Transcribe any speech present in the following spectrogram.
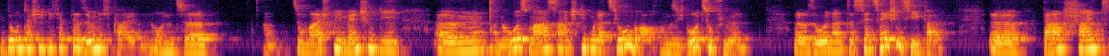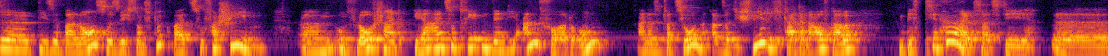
diese unterschiedliche Persönlichkeiten und zum Beispiel Menschen, die ähm, ein hohes Maß an Stimulation brauchen, um sich wohlzufühlen, sogenannte Sensation Seeker. Da scheint äh, diese Balance sich so ein Stück weit zu verschieben. Ähm, und Flow scheint eher einzutreten, wenn die Anforderung einer Situation, also die Schwierigkeit einer Aufgabe, ein bisschen höher ist als die, äh,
